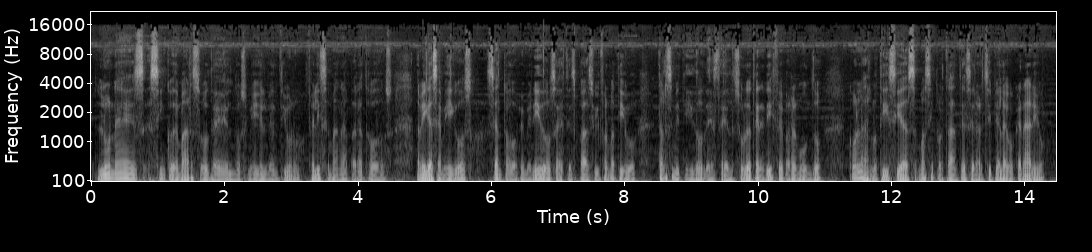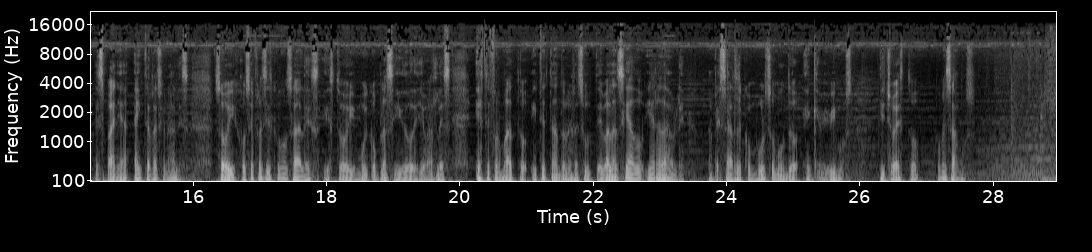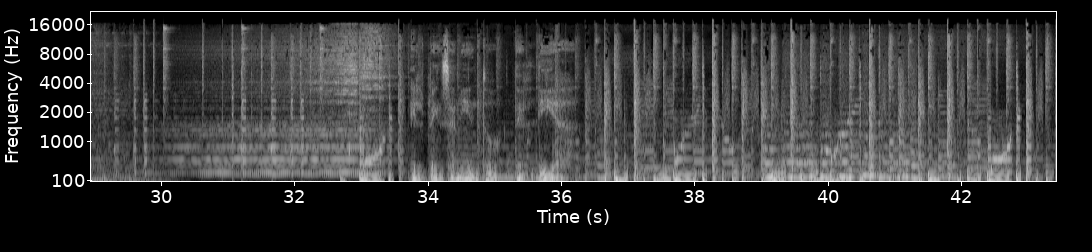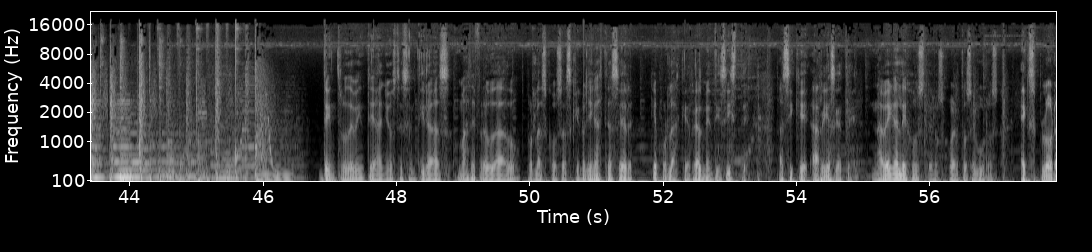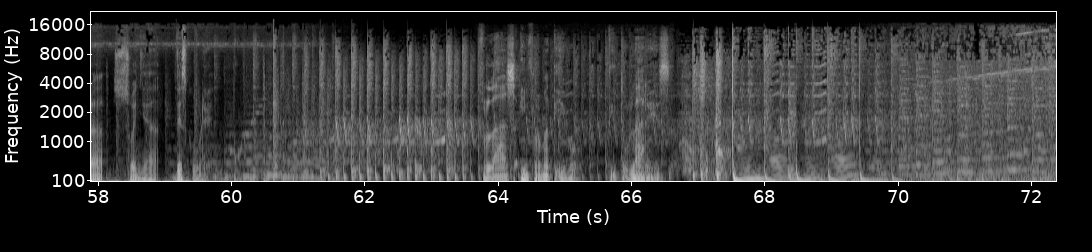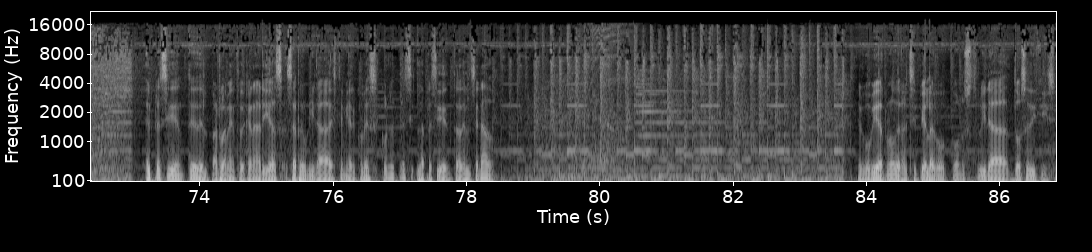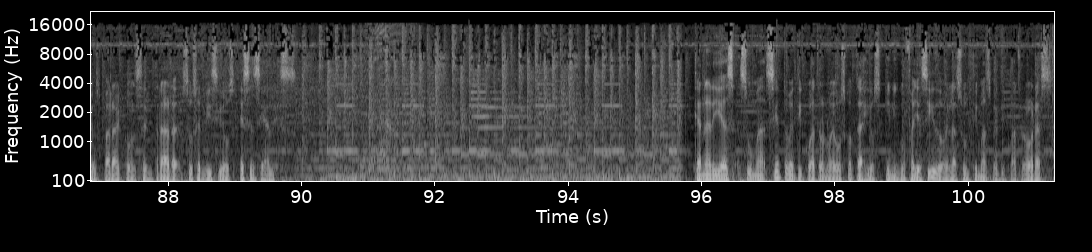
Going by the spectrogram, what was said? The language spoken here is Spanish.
Lunes 5 de marzo del 2021. Feliz semana para todos. Amigas y amigos, sean todos bienvenidos a este espacio informativo transmitido desde el sur de Tenerife para el mundo con las noticias más importantes del archipiélago canario, España e internacionales. Soy José Francisco González y estoy muy complacido de llevarles este formato intentando les resulte balanceado y agradable a pesar del convulso mundo en que vivimos. Dicho esto, comenzamos. El pensamiento del día. Dentro de 20 años te sentirás más defraudado por las cosas que no llegaste a hacer que por las que realmente hiciste. Así que arriesgate, navega lejos de los puertos seguros, explora, sueña, descubre. Flash informativo. Titulares. El presidente del Parlamento de Canarias se reunirá este miércoles con la presidenta del Senado. El gobierno del archipiélago construirá dos edificios para concentrar sus servicios esenciales. Canarias suma 124 nuevos contagios y ningún fallecido en las últimas 24 horas.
